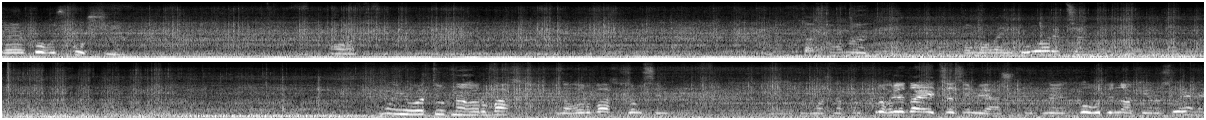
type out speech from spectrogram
для якогось кущення. От. Так воно помаленьку вариться. Ну і отут на горбах, на горбах зовсім тут можна проглядається земля, що тут не поодинокі рослини,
